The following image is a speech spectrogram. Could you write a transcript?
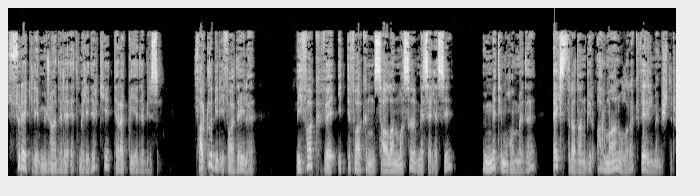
sürekli mücadele etmelidir ki terakki edebilsin. Farklı bir ifadeyle, vifak ve ittifakın sağlanması meselesi, ümmeti Muhammed'e ekstradan bir armağan olarak verilmemiştir.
